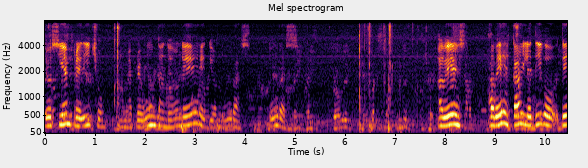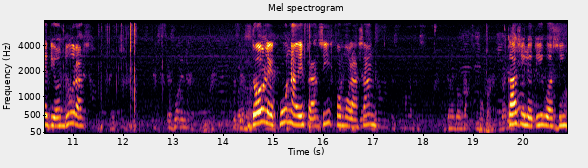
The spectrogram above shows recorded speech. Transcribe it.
Yo siempre he dicho, me preguntan de dónde eres, de Honduras. Honduras. A veces, a veces casi les digo desde Honduras. Doble cuna de Francisco Morazán. Casi les digo así.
